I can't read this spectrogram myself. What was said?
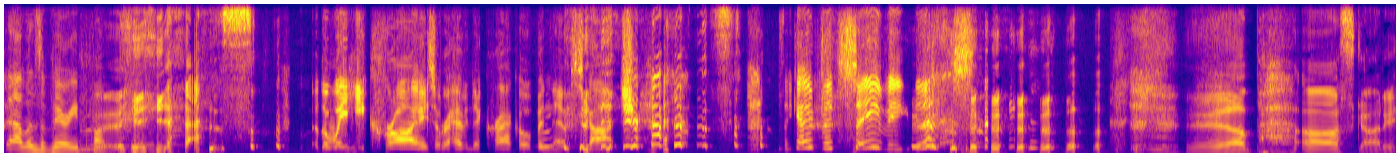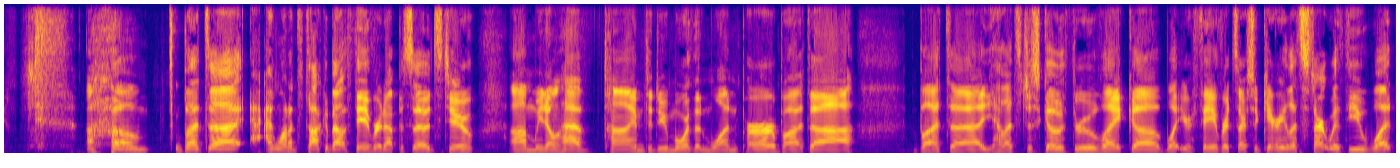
That was a very fun scene. yes. The way he cries over having to crack open that scotch. Yes. It's like I've been saving this. yep. Oh, Scotty. Um, but uh, I wanted to talk about favorite episodes too. Um, we don't have time to do more than one per, but uh, but uh, yeah, let's just go through like uh, what your favorites are. So Gary, let's start with you. What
